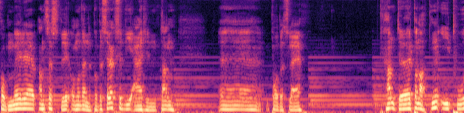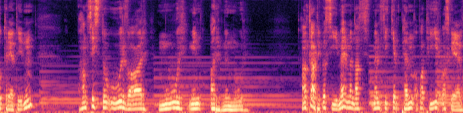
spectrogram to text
kommer eh, hans søster og noen venner på besøk, så de er rundt han uh, på dødsleiet. Han dør på natten i to-tre-tiden. Hans siste ord var 'Mor, min arme mor'. Han klarte ikke å si mer, men, da, men fikk en penn og papir og skrev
